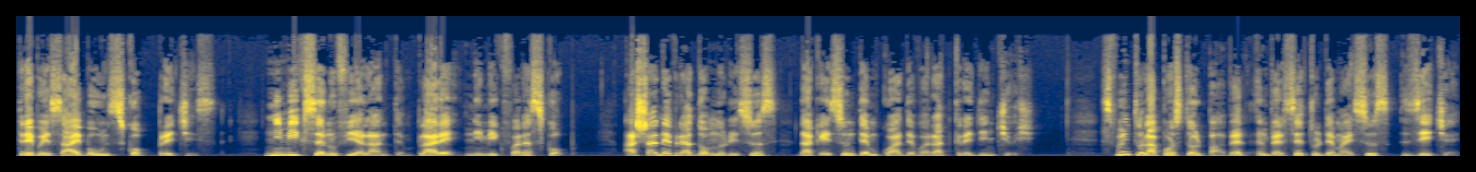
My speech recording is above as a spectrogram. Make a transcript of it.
trebuie să aibă un scop precis. Nimic să nu fie la întâmplare, nimic fără scop. Așa ne vrea Domnul Isus dacă îi suntem cu adevărat credincioși. Sfântul Apostol Pavel, în versetul de mai sus, zice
